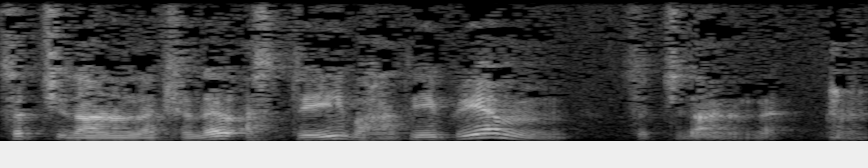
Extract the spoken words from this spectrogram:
Satchidananda Lakshana Asti Bhati Priyam Satchidananda.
